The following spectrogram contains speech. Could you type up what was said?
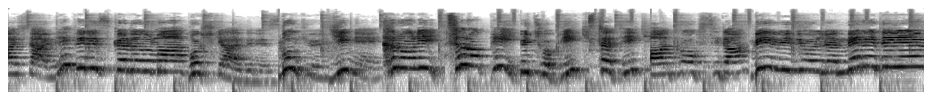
Arkadaşlar, hepiniz kanalıma hoş geldiniz. Bugün yine kronik, tropik, ütopik, statik, antioksidan bir videoyla neredeyim?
